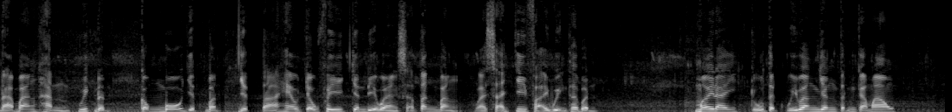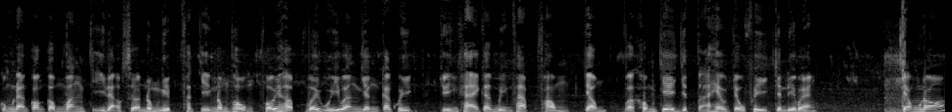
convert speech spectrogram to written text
đã ban hành quyết định công bố dịch bệnh dịch tả heo châu Phi trên địa bàn xã Tân Bằng và xã Chí Phải huyện Thái Bình. Mới đây, Chủ tịch Ủy ban dân tỉnh Cà Mau cũng đã có công văn chỉ đạo Sở Nông nghiệp Phát triển Nông thôn phối hợp với Ủy ban dân các huyện triển khai các biện pháp phòng, chống và khống chế dịch tả heo châu Phi trên địa bàn. Trong đó,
